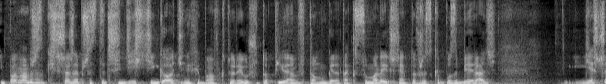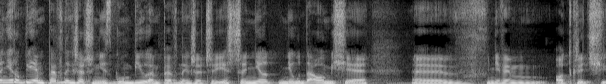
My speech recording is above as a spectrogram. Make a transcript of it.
i powiem wam, szczerze przez te 30 godzin chyba, w które już utopiłem w tą grę, tak sumarycznie, jak to wszystko pozbierać, jeszcze nie robiłem pewnych rzeczy, nie zgłębiłem pewnych rzeczy, jeszcze nie, nie udało mi się, e, nie wiem, odkryć e,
